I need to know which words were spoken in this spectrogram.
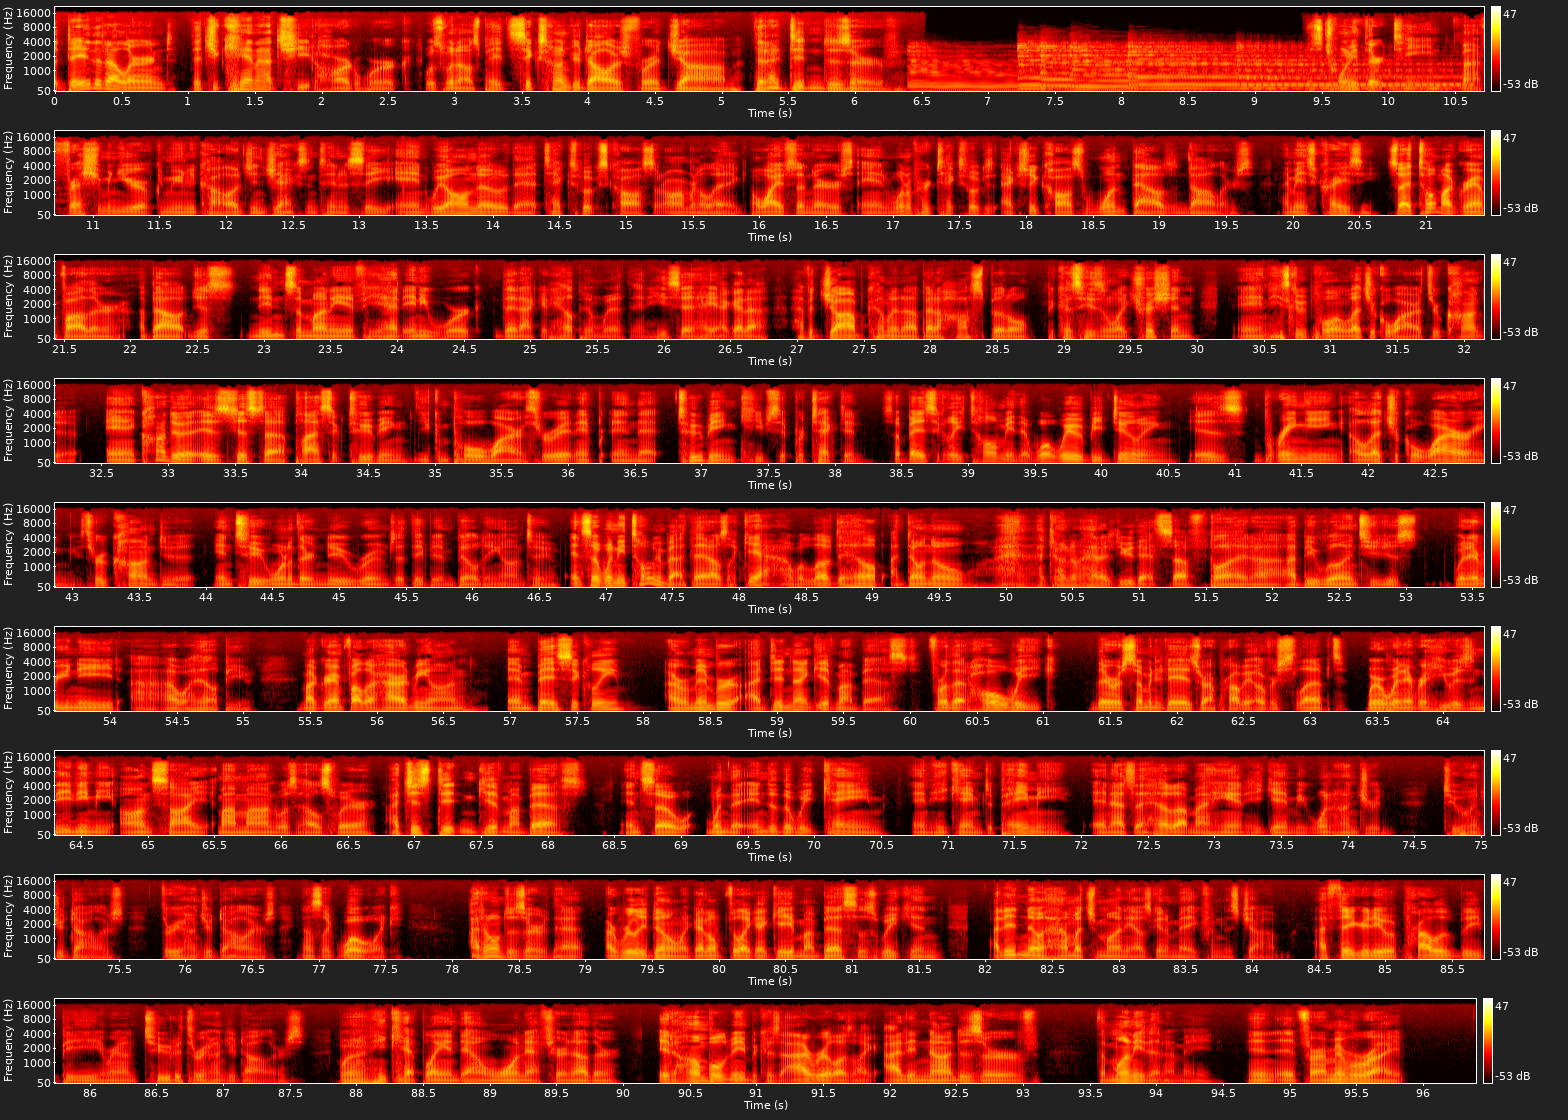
The day that I learned that you cannot cheat hard work was when I was paid $600 for a job that I didn't deserve. It's 2013, my freshman year of community college in Jackson, Tennessee, and we all know that textbooks cost an arm and a leg. My wife's a nurse, and one of her textbooks actually cost $1,000. I mean, it's crazy. So I told my grandfather about just needing some money if he had any work that I could help him with. And he said, Hey, I got to have a job coming up at a hospital because he's an electrician and he's going to be pulling electrical wire through conduit. And conduit is just a plastic tubing. You can pull wire through it, and, and, that tubing keeps it protected. So basically, told me that what we would be doing is bringing electrical wiring through conduit into one of their new rooms that they've been building onto. And so when he told me about that, I was like, "Yeah, I would love to help. I don't know, I don't know how to do that stuff, but uh, I'd be willing to just whatever you need, I, I will help you." My grandfather hired me on, and basically, I remember I did not give my best for that whole week. There were so many days where I probably overslept, where whenever he was needing me on site, my mind was elsewhere. I just didn't give my best. And so when the end of the week came and he came to pay me, and as I held out my hand, he gave me 100 $200, $300. And I was like, whoa, like, I don't deserve that. I really don't. Like, I don't feel like I gave my best this weekend. I didn't know how much money I was going to make from this job. I figured it would probably be around two to three hundred dollars. When he kept laying down one after another, it humbled me because I realized like I did not deserve the money that I made. And if I remember right,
